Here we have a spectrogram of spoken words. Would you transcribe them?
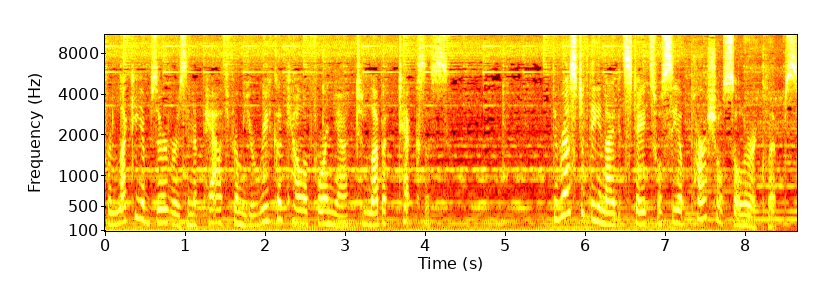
for lucky observers in a path from Eureka, California to Lubbock, Texas. The rest of the United States will see a partial solar eclipse.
